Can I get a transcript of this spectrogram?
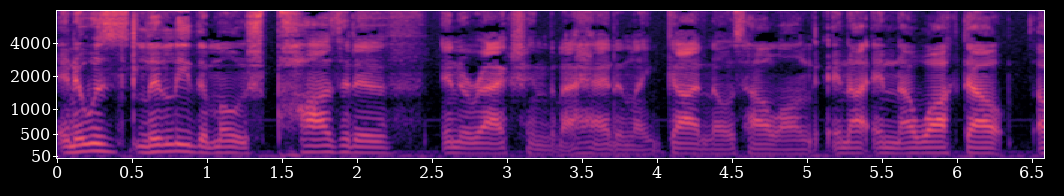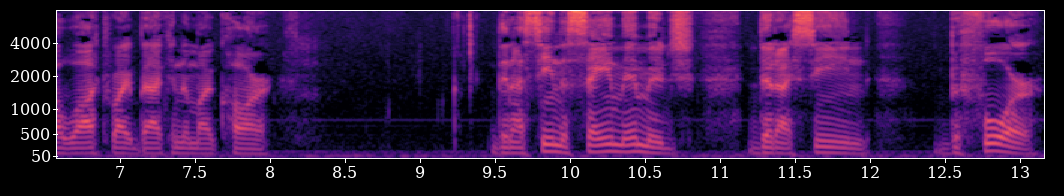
And it was literally the most positive interaction that I had in like God knows how long. And I and I walked out. I walked right back into my car. Then I seen the same image that I seen before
